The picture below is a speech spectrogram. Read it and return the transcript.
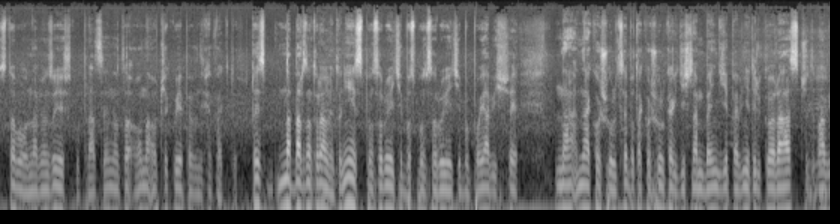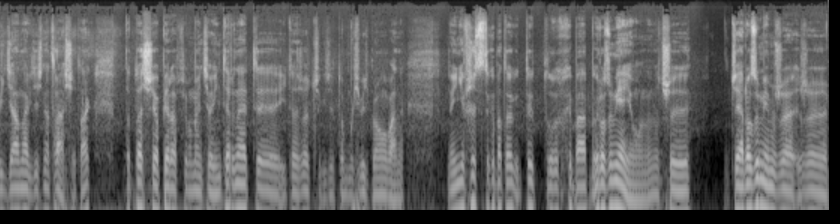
z Tobą nawiązuje współpracę, no to ona oczekuje pewnych efektów. To jest na, bardzo naturalne. To nie jest sponsorujecie, bo sponsorujecie, bo pojawisz się na, na koszulce, bo ta koszulka gdzieś tam będzie pewnie tylko raz czy dwa Mhm. widziana gdzieś na trasie, tak? To też się opiera w tym momencie o internet i te rzeczy, gdzie to musi być promowane. No i nie wszyscy to chyba, to, to, to chyba rozumieją. Znaczy, znaczy ja rozumiem, że, że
